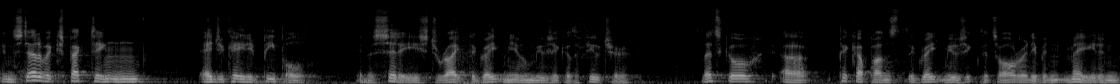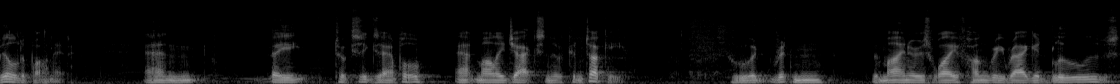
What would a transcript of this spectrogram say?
instead of expecting educated people in the cities to write the great new music of the future, let's go uh, pick up on the great music that's already been made and build upon it. And they took as example Aunt Molly Jackson of Kentucky, who had written The Miner's Wife, Hungry Ragged Blues,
